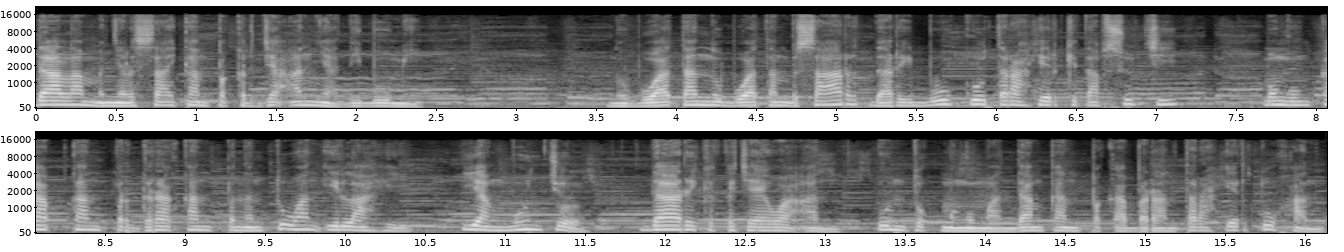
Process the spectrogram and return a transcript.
dalam menyelesaikan pekerjaannya di bumi. Nubuatan-nubuatan besar dari buku terakhir kitab suci mengungkapkan pergerakan penentuan ilahi yang muncul dari kekecewaan untuk mengumandangkan pekabaran terakhir Tuhan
